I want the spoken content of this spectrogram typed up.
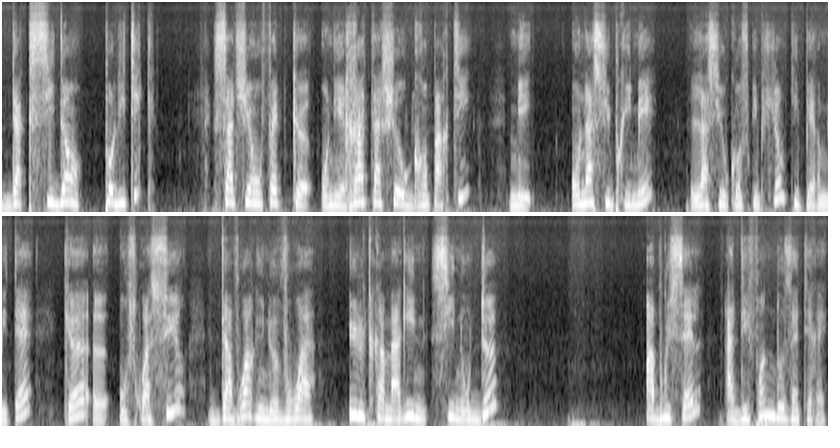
d'accident politique. Ça tient au fait qu'on est rattaché au grand parti, mais on a supprimé la circonscription qui permettait qu'on euh, soit sûr d'avoir une voix ultramarine, sinon deux, à Bruxelles, à défendre nos intérêts.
